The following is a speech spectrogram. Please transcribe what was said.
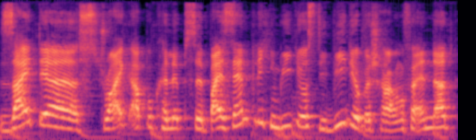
seit der Strike-Apokalypse bei sämtlichen Videos die Videobeschreibung verändert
